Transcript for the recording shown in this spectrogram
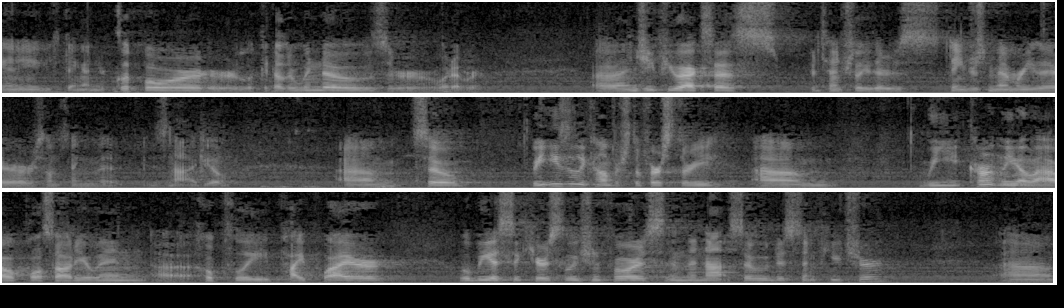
anything on your clipboard or look at other windows or whatever. Uh, and GPU access, potentially there's dangerous memory there or something that is not ideal. Um, so we easily accomplish the first three. Um, we currently allow pulse audio in. Uh, hopefully Pipewire will be a secure solution for us in the not so distant future. Um,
